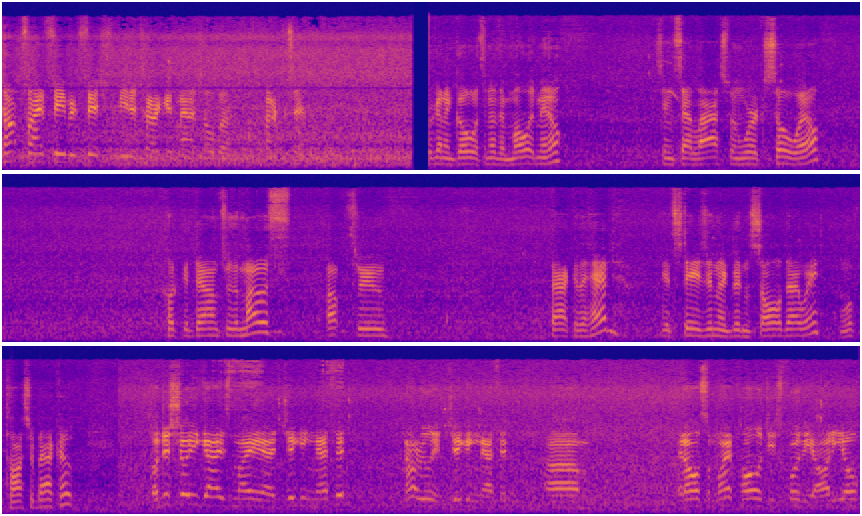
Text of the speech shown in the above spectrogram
Top five favorite fish for me to target Manitoba. 100%. We're going to go with another mullet minnow since that last one worked so well. Hook it down through the mouth, up through back of the head. It stays in there good and solid that way. We'll toss it back out. So I'll just show you guys my uh, jigging method. Not really a jigging method. Um, and also my apologies for the audio.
